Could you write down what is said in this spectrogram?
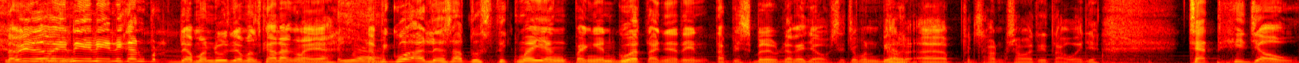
tapi tapi ini, ini ini kan zaman dulu zaman sekarang lah ya. Iya. Tapi gua ada satu stigma yang pengen gua tanyain tapi sebenarnya udah gak jawab sih. Cuman biar eh pesawat pesawat tahu aja. Cat hijau.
